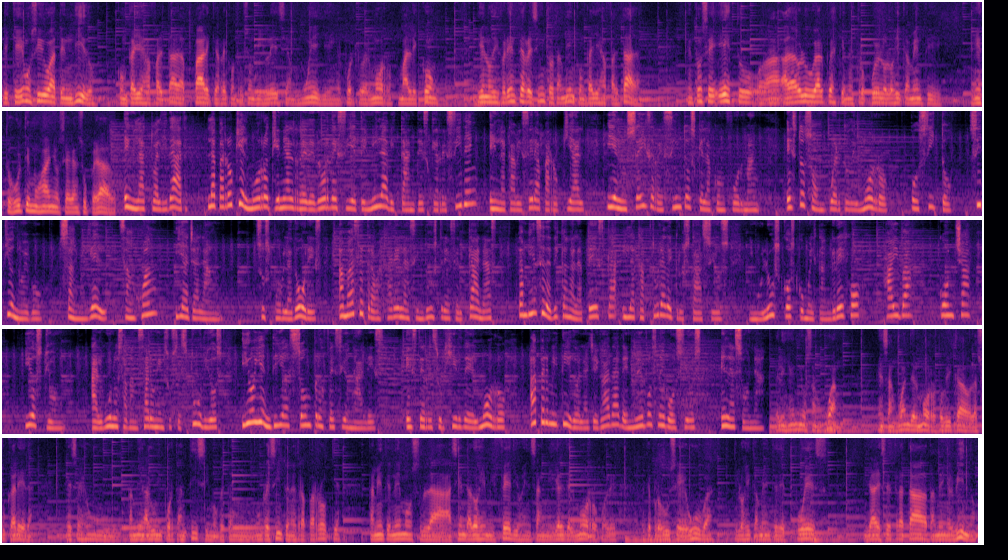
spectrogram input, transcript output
de que hemos sido atendidos con calles asfaltadas, parques, reconstrucción de iglesias, muelle en el puerto del Morro, malecón y en los diferentes recintos también con calles asfaltadas. Entonces esto ha, dado lugar pues que nuestro pueblo lógicamente en estos últimos años se hagan superado. En la actualidad, la parroquia El Morro tiene alrededor de 7.000 habitantes que residen en la cabecera parroquial y en los seis recintos que la conforman. Estos son Puerto del Morro, Pocito, Sitio Nuevo, San Miguel, San Juan y Ayalán. Sus pobladores, a más de trabajar en las industrias cercanas, también se dedican a la pesca y la captura de crustáceos y moluscos como el cangrejo, jaiba, concha y ostión. Algunos avanzaron en sus estudios y hoy en día son profesionales. Este resurgir de El Morro ha permitido la llegada de nuevos negocios en la zona. El ingenio San Juan, en San Juan del Morro, está ubicado la azucarera. Ese es también algo importantísimo que está en un recinto en nuestra parroquia. También tenemos la hacienda Dos Hemisferios en San Miguel del Morro, que produce uva y lógicamente después ya de ser tratada también el vino.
